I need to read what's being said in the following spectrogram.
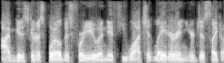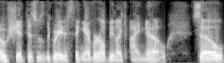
I'm just going to spoil this for you. And if you watch it later and you're just like, oh shit, this was the greatest thing ever, I'll be like, I know. So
